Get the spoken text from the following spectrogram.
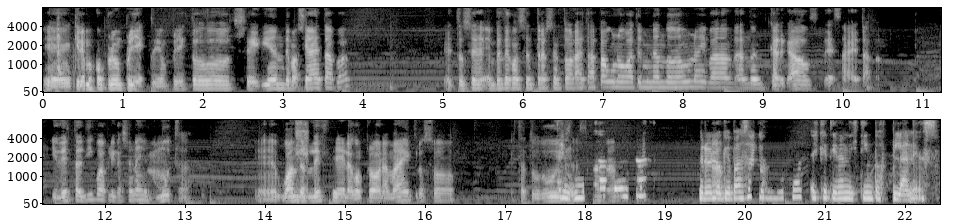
eh, queremos comprar un proyecto y un proyecto se divide en demasiadas etapas. Entonces, en vez de concentrarse en todas las etapas, uno va terminando de una y va dando encargados de esa etapa. Y de este tipo de aplicaciones hay muchas. Eh, Wonderlist, que la compró ahora Microsoft, está esas, pero Ah. lo que pasa con muchas es que tienen distintos planes.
